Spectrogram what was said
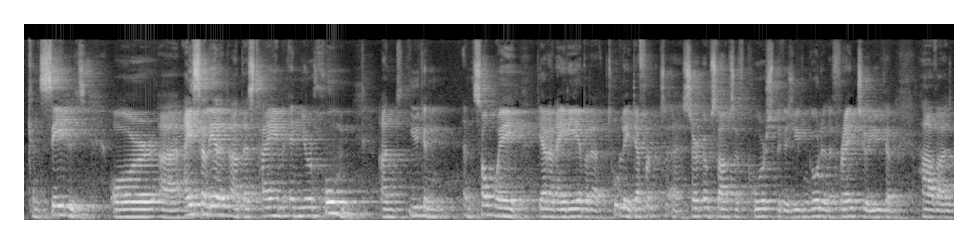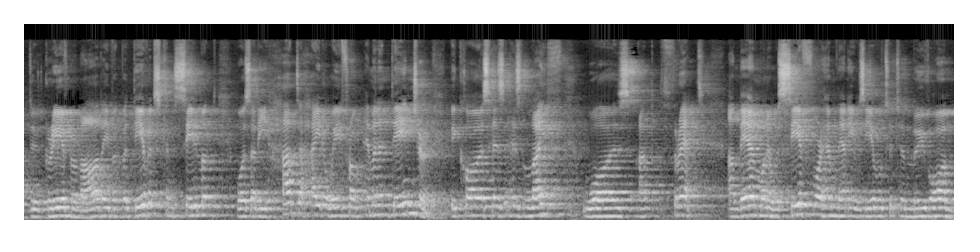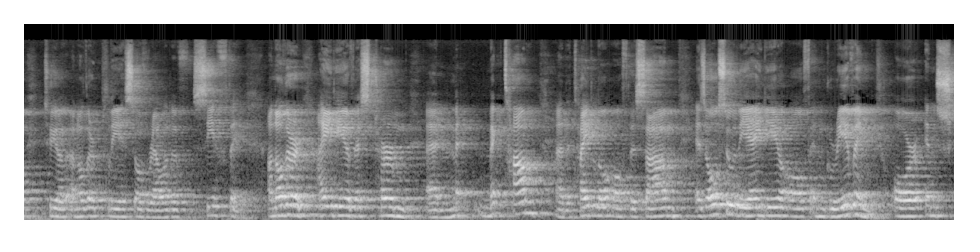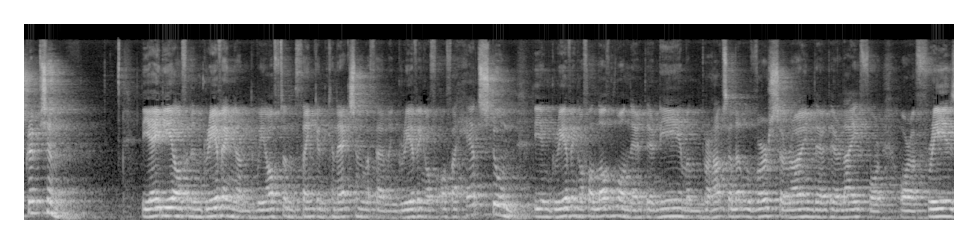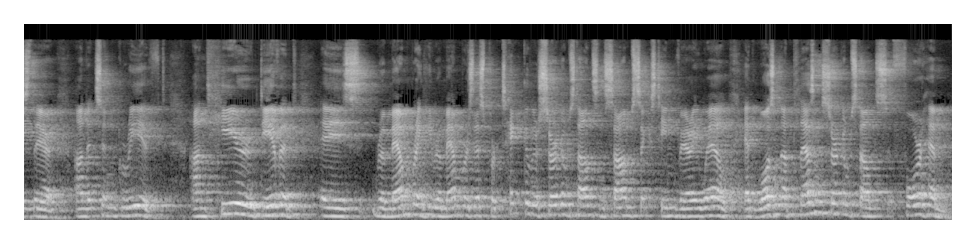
concealed or uh, isolated at this time in your home, and you can in some way get an idea but a totally different uh, circumstance, of course, because you can go to the fridge or you can have a degree of normality. But, but David's concealment was that he had to hide away from imminent danger because his, his life was at threat. And then when it was safe for him, then he was able to, to move on to a, another place of relative safety. Another idea of this term, uh, miktam, uh, the title of the psalm, is also the idea of engraving or inscription the idea of an engraving, and we often think in connection with an engraving of, of a headstone, the engraving of a loved one, their, their name, and perhaps a little verse around their, their life or, or a phrase there, and it's engraved. And here David is remembering, he remembers this particular circumstance in Psalm 16 very well. It wasn't a pleasant circumstance for him,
